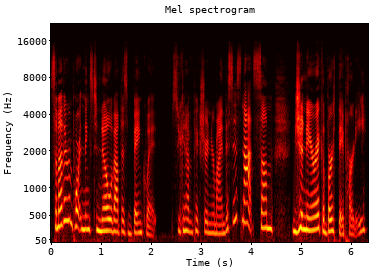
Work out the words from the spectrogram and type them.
Some other important things to know about this banquet, so you can have a picture in your mind. This is not some generic birthday party,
